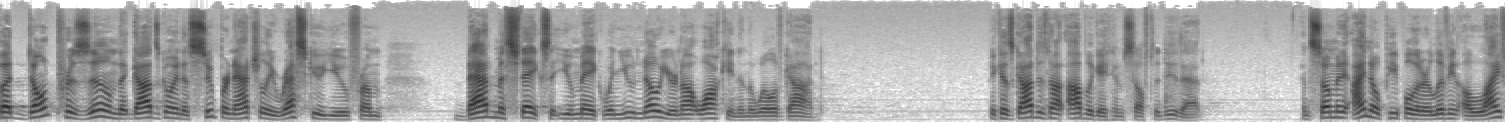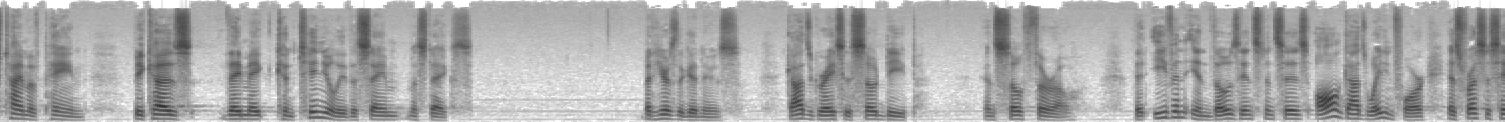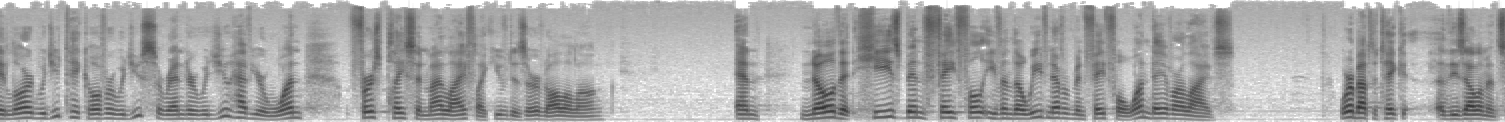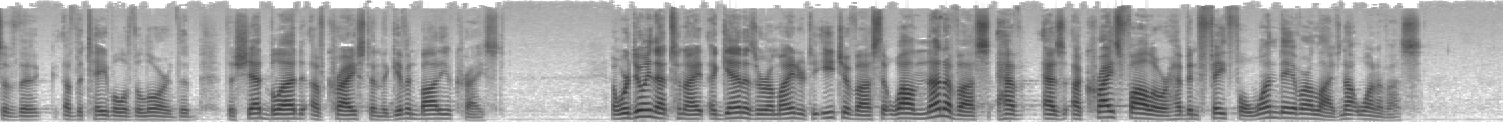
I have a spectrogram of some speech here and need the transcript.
But don't presume that God's going to supernaturally rescue you from bad mistakes that you make when you know you're not walking in the will of God. Because God does not obligate himself to do that. And so many, I know people that are living a lifetime of pain because they make continually the same mistakes. But here's the good news God's grace is so deep and so thorough that even in those instances, all God's waiting for is for us to say, Lord, would you take over? Would you surrender? Would you have your one first place in my life like you've deserved all along. And know that He's been faithful even though we've never been faithful one day of our lives. We're about to take uh, these elements of the, of the table of the Lord the, the shed blood of Christ and the given body of Christ. And we're doing that tonight, again, as a reminder to each of us that while none of us have, as a Christ follower, have been faithful one day of our lives, not one of us,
